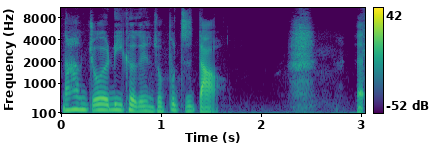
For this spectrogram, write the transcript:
然后他们就会立刻跟你说不知道。哎，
